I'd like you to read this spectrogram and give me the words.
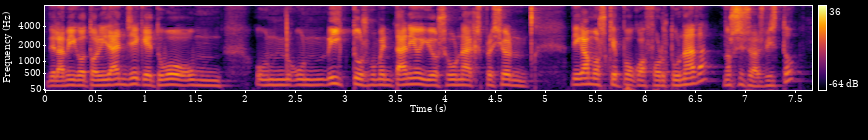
del amigo Tony Danji que tuvo un, un, ictus momentáneo y usó una expresión, digamos que poco afortunada. No sé si lo has visto.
